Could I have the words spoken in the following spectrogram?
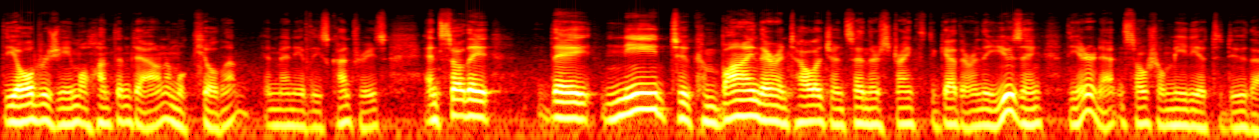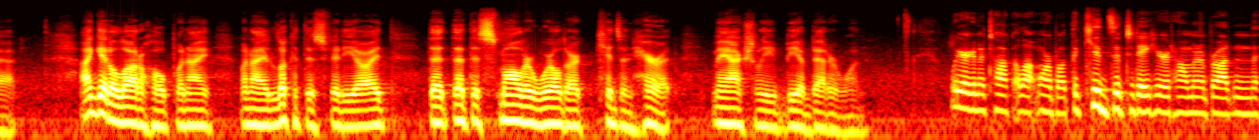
the old regime will hunt them down and will kill them in many of these countries. And so they, they need to combine their intelligence and their strength together, and they're using the internet and social media to do that. I get a lot of hope when I, when I look at this video I, that, that this smaller world our kids inherit may actually be a better one. We are going to talk a lot more about the kids of today here at home and abroad in the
